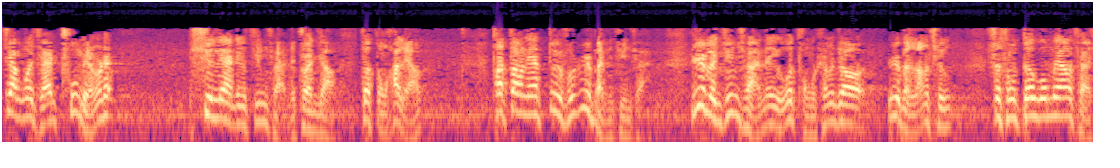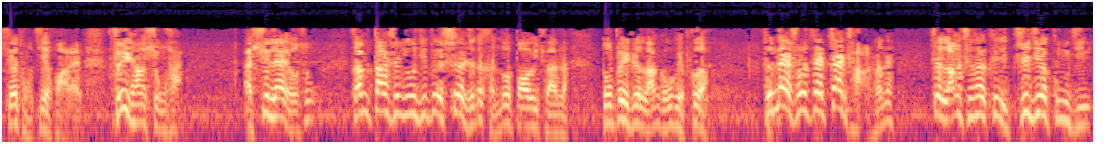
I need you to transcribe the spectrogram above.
建国前出名的训练这个军犬的专家，叫董汉良。他当年对付日本的军犬，日本军犬呢有个统称叫日本狼青。是从德国牧羊犬血统进化来的，非常凶悍，啊，训练有素。咱们当时游击队设置的很多包围圈呢，都被这狼狗给破了。就那时候在战场上呢，这狼群还可以直接攻击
